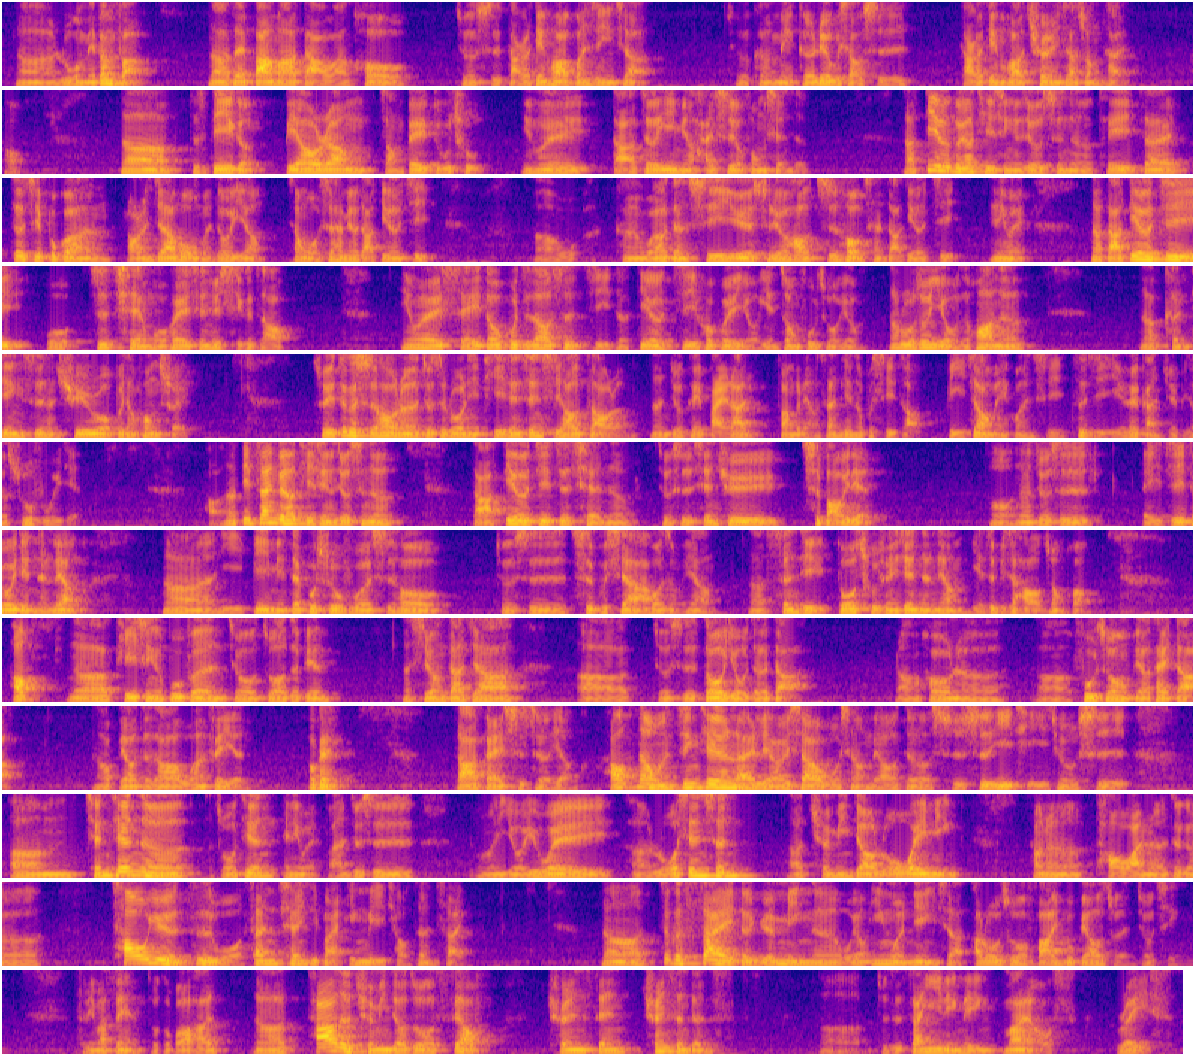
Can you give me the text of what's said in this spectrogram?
那如果没办法，那在爸妈打完后，就是打个电话关心一下，就可能每隔六个小时打个电话确认一下状态。好那这是第一个，不要让长辈独处，因为打这个疫苗还是有风险的。那第二个要提醒的就是呢，可以在这期不管老人家或我们都一样，像我是还没有打第二剂，啊、我可能我要等十一月十六号之后才能打第二剂。Anyway，那打第二剂我之前我会先去洗个澡，因为谁都不知道自己的第二剂会不会有严重副作用。那如果说有的话呢？那肯定是很虚弱，不想碰水，所以这个时候呢，就是如果你提前先洗好澡了，那你就可以摆烂，放个两三天都不洗澡，比较没关系，自己也会感觉比较舒服一点。好，那第三个要提醒的就是呢，打第二剂之前呢，就是先去吃饱一点，哦，那就是累积多一点能量，那以避免在不舒服的时候就是吃不下或怎么样，那身体多储存一些能量也是比较好的状况。好，那提醒的部分就做到这边。那希望大家啊、就是都有得打，然后呢，呃，负重不要太大，然后不要得到武汉肺炎。OK，大概是这样。好，那我们今天来聊一下我想聊的时事议题，就是，嗯，前天呢，昨天，anyway，反正就是我们有一位呃罗先生，啊，全名叫罗维明。他呢跑完了这个超越自我三千一百英里挑战赛。那这个赛的原名呢，我用英文念一下。他、啊、如果说发音不标准，就请すみません多多包涵。那它的全名叫做 Self Transcend transcendence，呃，就是三一零零 Miles Race。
